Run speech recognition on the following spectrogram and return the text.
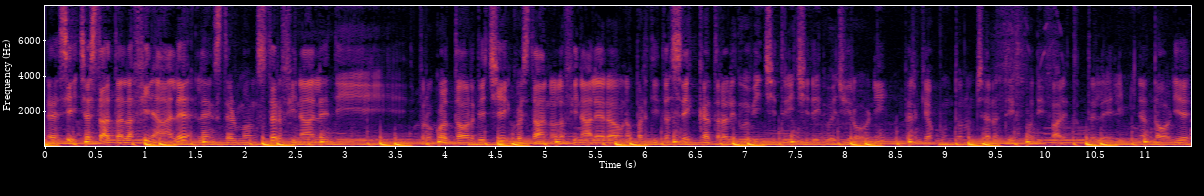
Eh, sì, c'è stata la finale, Leinster Monster, finale di Pro 14. Quest'anno la finale era una partita secca tra le due vincitrici dei due gironi, perché appunto non c'era tempo di fare tutte le eliminatorie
